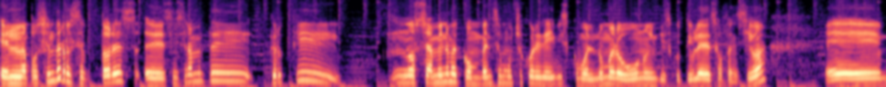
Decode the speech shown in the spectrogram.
En la posición de receptores, sinceramente, creo que, no sé, a mí no me convence mucho Corey Davis como el número uno indiscutible de esa ofensiva. Eh,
